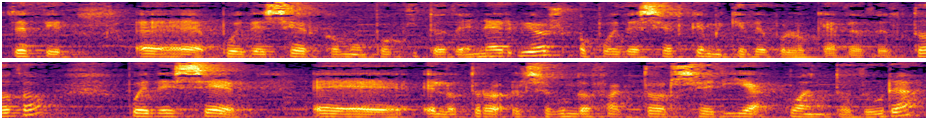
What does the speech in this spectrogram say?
es decir, eh, puede ser como un poquito de nervios o puede ser que me quede bloqueado del todo. Puede ser, eh, el, otro, el segundo factor sería cuánto dura.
